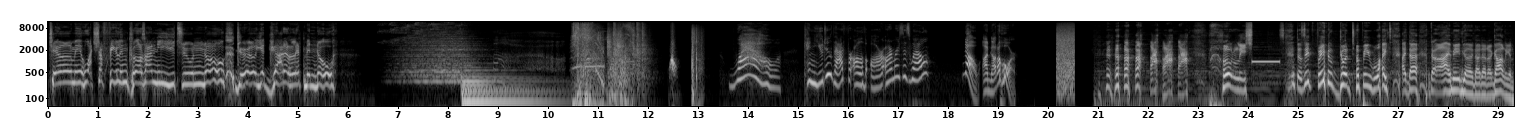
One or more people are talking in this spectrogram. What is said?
Tell me what you're feeling, cause I need to know. Girl, you gotta let me know. Wow! Can you do that for all of our armors as well? No, I'm not a whore. Holy sh! Does it feel good to be white? I, uh, uh, I mean, uh, uh, uh, Garlean.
